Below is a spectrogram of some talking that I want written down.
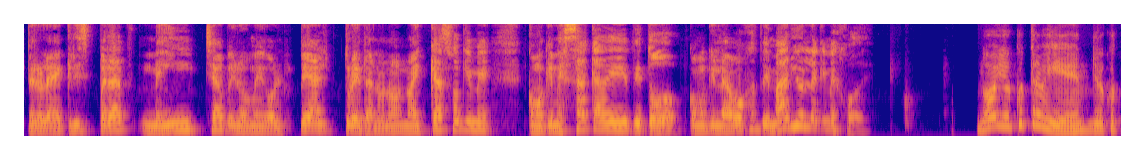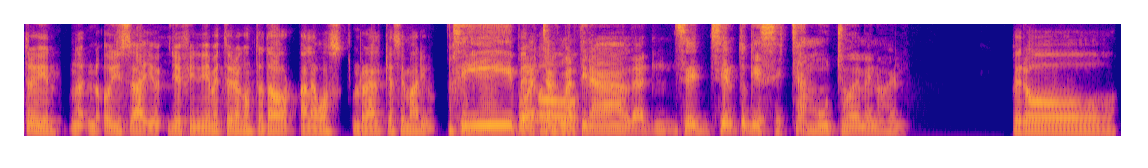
pero la de Chris Pratt me hincha, pero me golpea el tuétano, ¿no? No hay caso que me, como que me saca de, de todo. Como que la voz de Mario es la que me jode. No, yo lo encontré bien, yo lo encontré bien. No, no, oye, o sea, yo, yo definitivamente hubiera contratado a la voz real que hace Mario, Sí, pues a Charles pero, Martinet, se- siento que se echa mucho de menos él. pero,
